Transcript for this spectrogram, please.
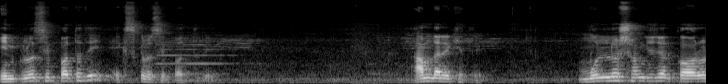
ইনক্লুসিভ পদ্ধতি এক্সক্লুসিভ পদ্ধতি। আমদানির ক্ষেত্রে। মূল্য সংযোজন কর ও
